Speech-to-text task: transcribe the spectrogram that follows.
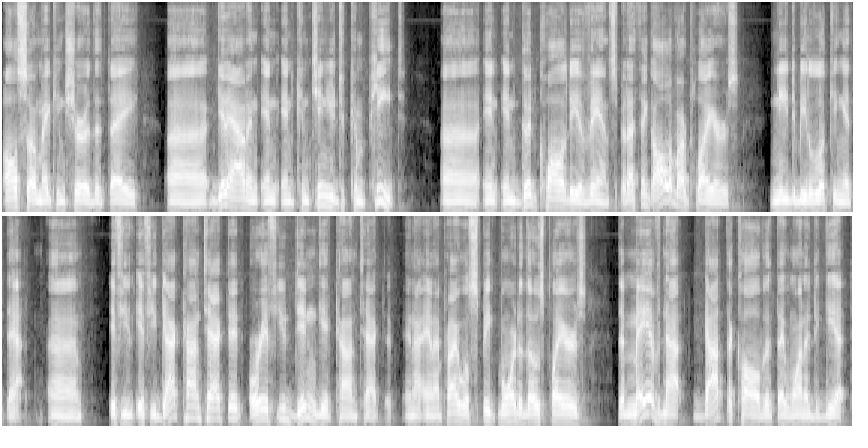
also making sure that they uh, get out and, and, and continue to compete uh, in, in good quality events. But I think all of our players need to be looking at that. Uh, if you if you got contacted or if you didn't get contacted, and I and I probably will speak more to those players that may have not got the call that they wanted to get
